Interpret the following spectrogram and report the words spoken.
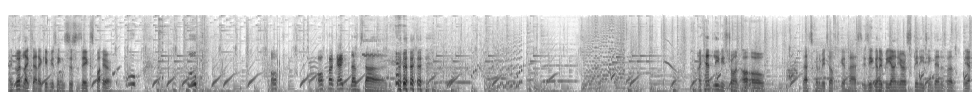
I'm good like that. I give you things just as they expire. Oop. Oop. Up. Up a Gangnam Style. I can't believe he's throwing. Uh That's gonna be tough to get past. Is he gonna be on your spinny thing then as well? Yeah.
